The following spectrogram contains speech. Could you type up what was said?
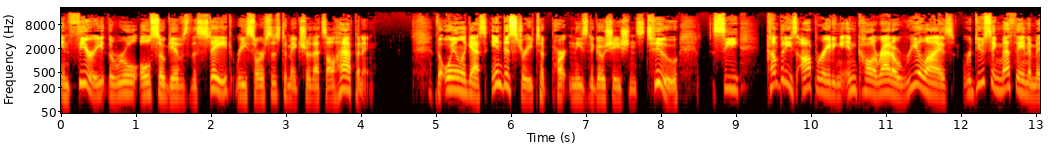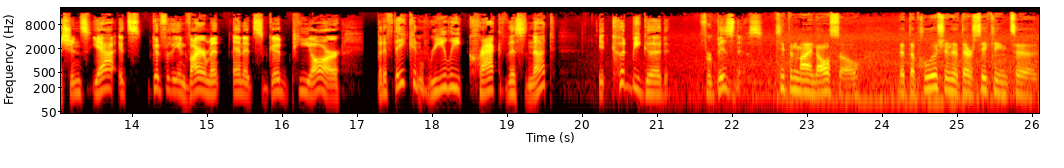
In theory, the rule also gives the state resources to make sure that's all happening. The oil and gas industry took part in these negotiations too. See, companies operating in Colorado realize reducing methane emissions, yeah, it's good for the environment and it's good PR, but if they can really crack this nut, it could be good for business. Keep in mind also that the pollution that they're seeking to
